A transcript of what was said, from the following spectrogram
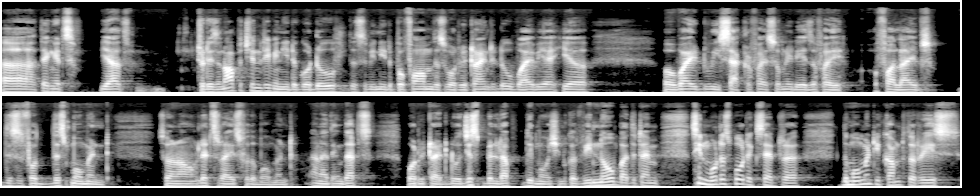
uh, i think it's yeah today's an opportunity. We need to go do this. We need to perform. This is what we're trying to do. Why we are here? Or why do we sacrifice so many days of our, of our lives? This is for this moment. So now let's rise for the moment. And i think that's what we try to do. Just build up the emotion. Because we know by the time see in motorsport etc the moment you come to the race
